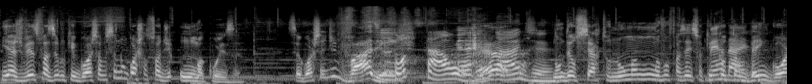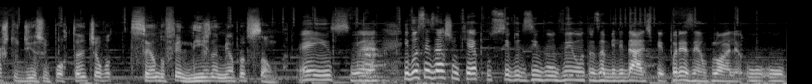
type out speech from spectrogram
E às vezes fazer o que gosta, você não gosta só de uma coisa. Você gosta de várias. Sim. Total, é, verdade. Não deu certo numa, não vou fazer isso aqui verdade. porque eu também gosto disso. O importante é eu sendo feliz na minha profissão. É isso, é. E vocês acham que é possível desenvolver outras habilidades? Por exemplo, olha, o, o,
